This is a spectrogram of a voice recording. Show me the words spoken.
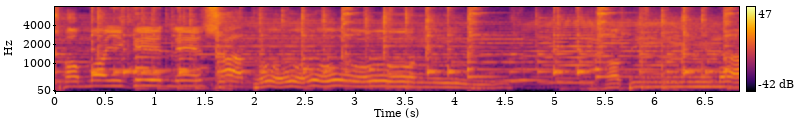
সময় গেলে সাধু হবে না।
